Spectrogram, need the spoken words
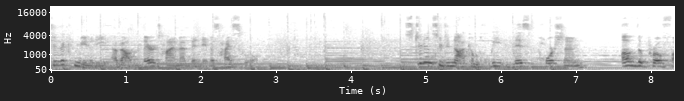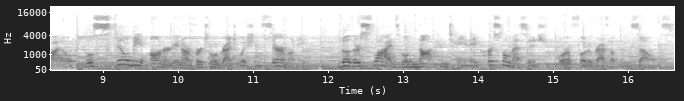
to the community about their time at Ben Davis High School. Students who do not complete this portion of the profile will still be honored in our virtual graduation ceremony, though their slides will not contain a personal message or a photograph of themselves.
